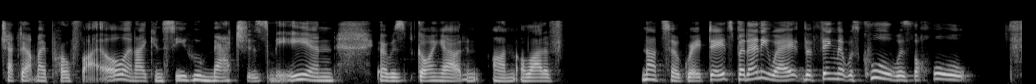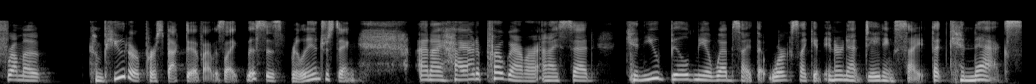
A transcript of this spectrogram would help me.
checked out my profile and I can see who matches me. And I was going out and on a lot of not so great dates. But anyway, the thing that was cool was the whole from a computer perspective. I was like, this is really interesting. And I hired a programmer and I said, can you build me a website that works like an internet dating site that connects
